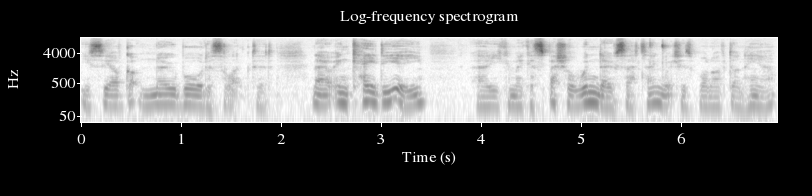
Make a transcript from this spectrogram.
you see I've got no border selected. Now in KDE uh, you can make a special window setting which is what I've done here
